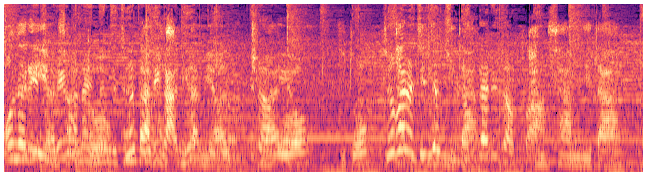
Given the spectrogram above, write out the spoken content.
오늘의 영상도 공감하신다면. 좋아요, 구독 부탁드립니다. 감사합니다.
